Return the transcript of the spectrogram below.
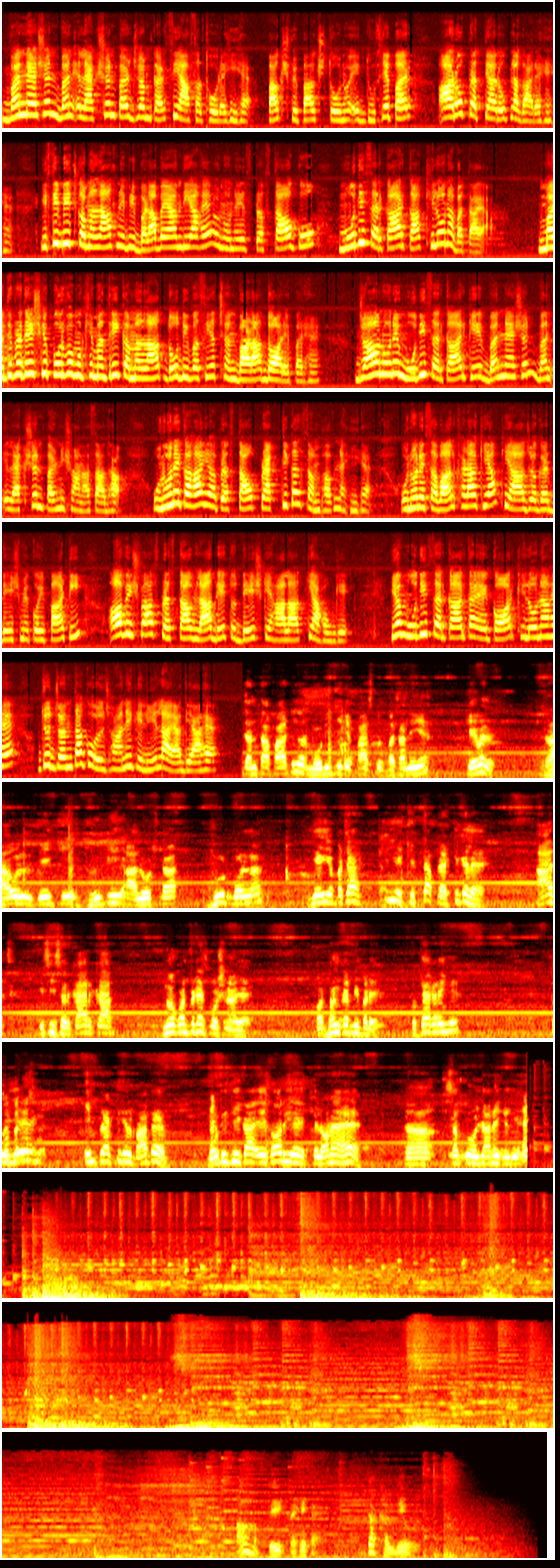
One nation one election पर जमकर सियासत हो रही है। पक्ष विपक्ष दोनों एक दूसरे पर आरोप प्रत्यारोप लगा रहे हैं। इसी बीच कमलनाथ ने भी बड़ा बयान दिया है। उन्होंने इस प्रस्ताव को मोदी सरकार का खिलौना बताया। मध्य प्रदेश के पूर्व मुख्यमंत्री कमलनाथ दो दिवसीय छिंदवाड़ा दौरे पर हैं, जहाँ उन्होंने मोदी सरकार के वन नेशन वन इलेक्शन पर निशाना साधा। उन्होंने कहा, यह प्रस्ताव प्रैक्टिकल संभव नहीं है। उन्होंने सवाल खड़ा किया कि आज अगर देश में कोई पार्टी अविश्वास प्रस्ताव ला दे तो देश के हालात क्या होंगे? यह मोदी सरकार का एक और खिलौना है, जो जनता को उलझाने के लिए लाया गया है। जनता पार्टी और मोदी जी के पास कुछ बचा नहीं है। केवल राहुल जी की झूठी आलोचना, झूठ बोलना, यही अब बचा है। ये कितना प्रैक्टिकल है। आज किसी सरकार का नो कॉन्फिडेंस मोशन आ जाए और भंग करनी पड़े। तो क्या करेंगे? तो तो ये इम्प्रैक्टिकल बात है। मोदी जी का एक और ये खिलौना है सबको उलझाने के लिए। आप देख रहे हैं दखल न्यूज़।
